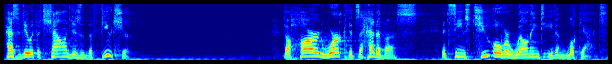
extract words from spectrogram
has to do with the challenges of the future the hard work that's ahead of us that seems too overwhelming to even look at.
